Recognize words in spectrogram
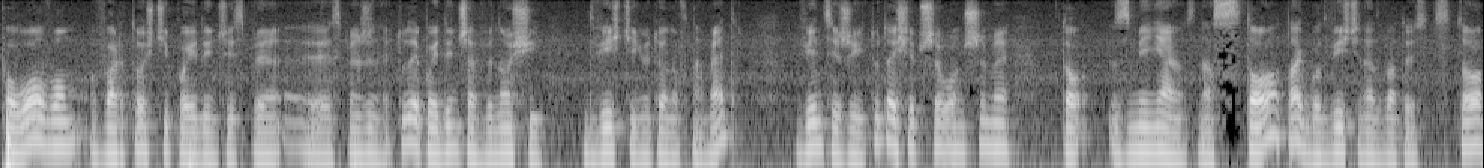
połową wartości pojedynczej sprę, e, sprężyny. Tutaj pojedyncza wynosi 200 N na metr, więc jeżeli tutaj się przełączymy, to zmieniając na 100, tak, bo 200 na 2 to jest 100,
